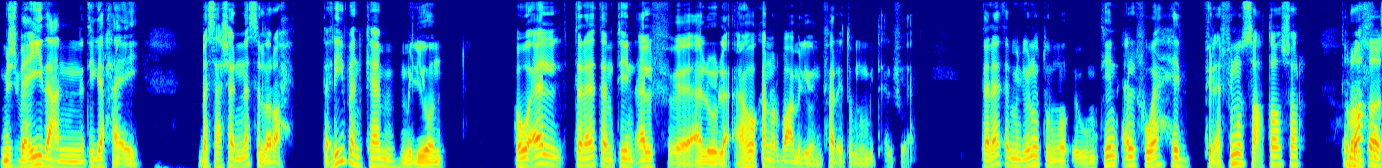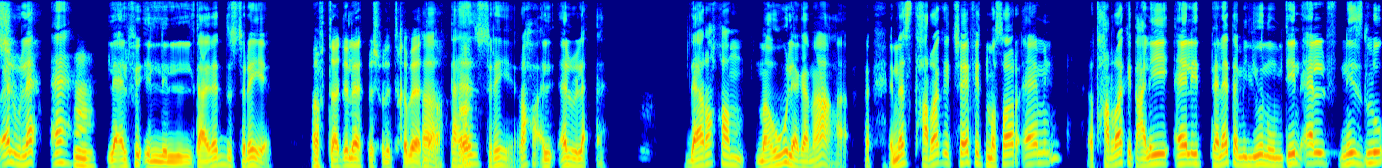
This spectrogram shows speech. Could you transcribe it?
مش بعيدة عن النتيجة الحقيقية بس عشان الناس اللي راحت تقريبا كام مليون؟ هو قال 3 200 ألف قالوا لأ هو كان 4 مليون فرق 800 ألف يعني. 3 مليون و200 ألف واحد في 2019 راحوا 18 قالوا لأ. لألف... للتعديلات الدستورية. آه، في التعديلات مش في الانتخابات آه آه. التعديلات آه. الدستورية. راحوا قال- قالوا لأ. ده رقم مهول يا جماعة. الناس اتحركت شافت مسار آمن اتحركت عليه قالت 3 مليون و200 ألف نزلوا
